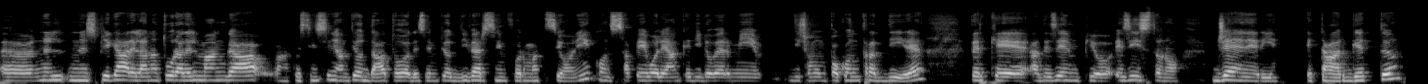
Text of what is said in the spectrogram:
eh, nel, nel, spiegare la natura del manga a questi insegnanti ho dato ad esempio diverse informazioni, consapevole anche di dovermi diciamo un po' contraddire, perché ad esempio esistono generi e target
